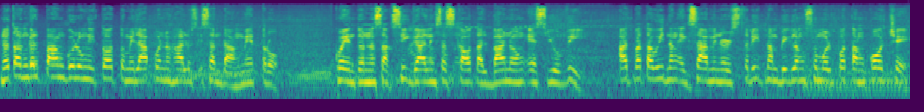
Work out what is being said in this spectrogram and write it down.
Natanggal pa ang gulong nito at tumilapon ng halos isandaang metro. Kwento ng saksi galing sa Scout Albano ang SUV at patawid ng Examiner Street nang biglang sumulpot ang kotse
